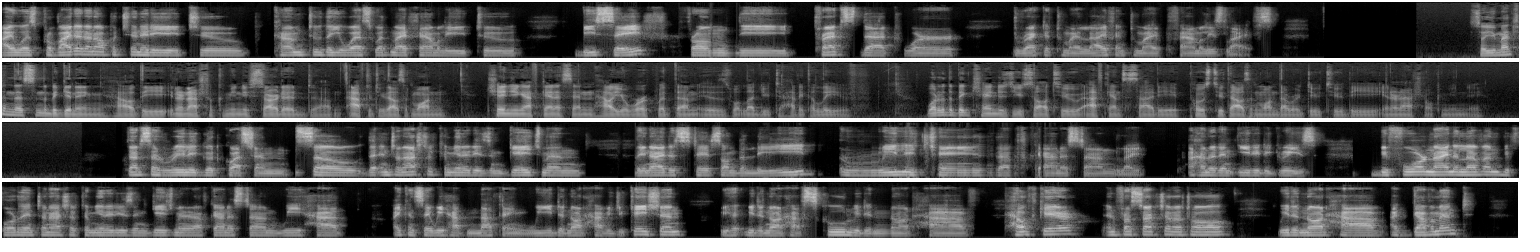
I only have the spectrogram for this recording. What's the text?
I was provided an opportunity to come to the US with my family to be safe from the threats that were directed to my life and to my family's lives. So you mentioned this in the beginning, how the international community started um, after 2001. Changing Afghanistan and how your work with them is what led you to having to leave. What are the big changes you saw to Afghan society post 2001 that were due to the international community? That's a really good question. So, the international community's engagement, the United States on the lead, really changed Afghanistan like 180 degrees. Before 9 11, before the international community's engagement in Afghanistan, we had, I can say, we had nothing. We did not have education, we, we did not have school, we did not have healthcare infrastructure at all, we did not have a government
